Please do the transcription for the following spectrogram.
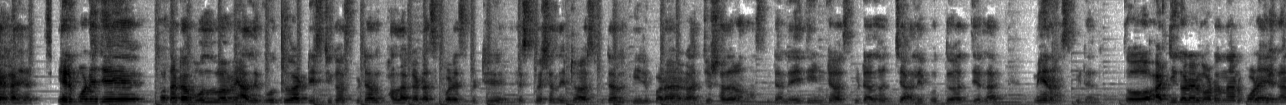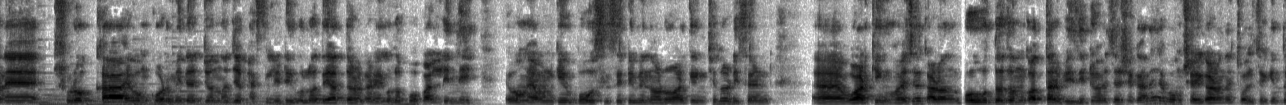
দেখা যাচ্ছে। এরপরে যে কথাটা বলব আমি, Alipurduar district hospital, Falakata super speciality hospital Birpara রাজ্য সাধারণ হসপিটাল এই তিনটে হসপিটাল হচ্ছে আলিপুরদুয়ার জেলার মেন হসপিটাল তো আরজিকরের ঘটনার পরে এখানে সুরক্ষা এবং কর্মীদের জন্য যে ফ্যাসিলিটিগুলো দেওয়ার দরকার, এগুলো প্রপারলি নেই। এবং এমনকি বহু সিসিটিভি নন ওয়ার্কিং ছিল রিসেন্ট ওয়ার্কিং হয়েছে। কারণ বহু উদ্বোধন কর্তার ভিজিট হয়েছে সেখানে এবং সেই কারণে চলছে। কিন্তু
